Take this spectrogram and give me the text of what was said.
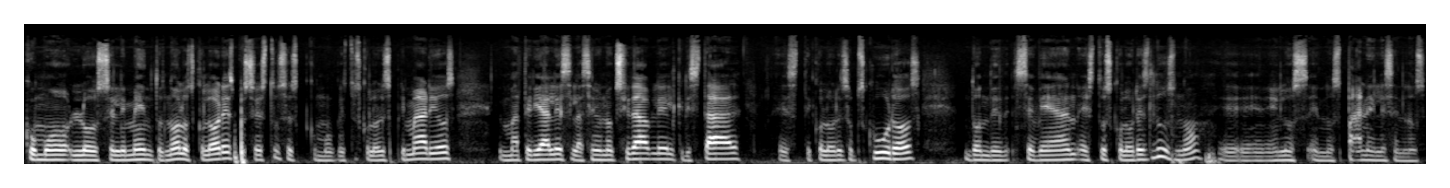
como los elementos, ¿no? Los colores, pues estos es como estos colores primarios, materiales, el acero inoxidable, el cristal, este, colores oscuros, donde se vean estos colores luz, ¿no? Eh, en, los, en los paneles, en los,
